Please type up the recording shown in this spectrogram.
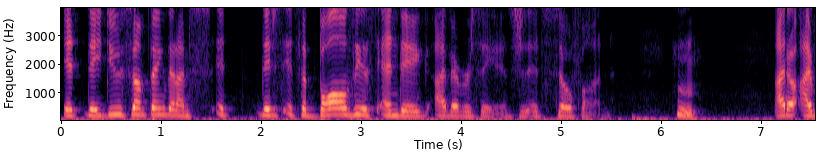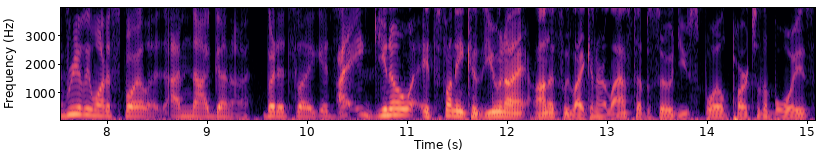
it they do something that I'm it they just it's the ballsiest ending I've ever seen. It's just it's so fun. Hmm. I don't. I really want to spoil it. I'm not gonna, but it's like it's. I, you know, it's funny because you and I, honestly, like in our last episode, you spoiled parts of the boys.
